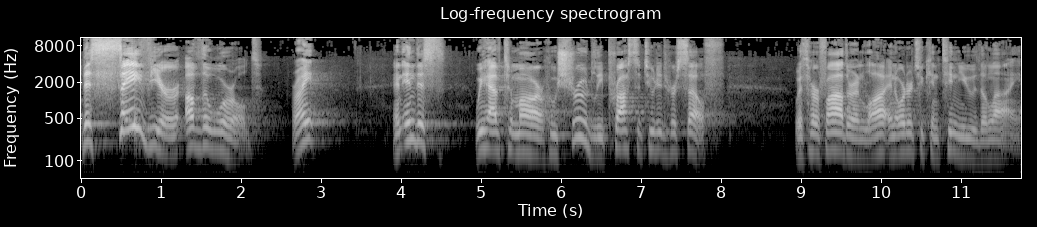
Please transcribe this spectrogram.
the Savior of the world, right? And in this, we have Tamar, who shrewdly prostituted herself with her father in law in order to continue the line.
